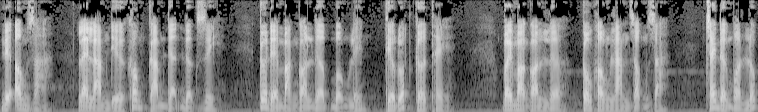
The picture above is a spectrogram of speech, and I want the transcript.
Nếu ông già lại làm như không cảm nhận được gì Cứ để mặc ngọn lửa bùng lên, Thiêu đốt cơ thể. Vậy mà ngọn lửa cũng không lan rộng ra, Cháy được một lúc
